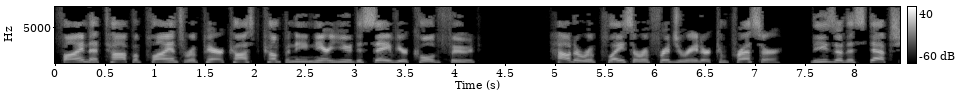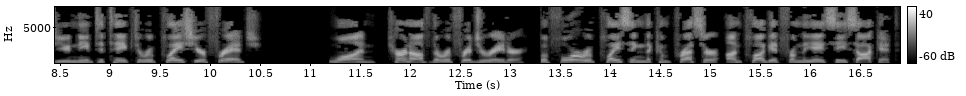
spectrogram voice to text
Find a top appliance repair cost company near you to save your cold food. How to replace a refrigerator compressor. These are the steps you need to take to replace your fridge. 1. Turn off the refrigerator. Before replacing the compressor, unplug it from the AC socket.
